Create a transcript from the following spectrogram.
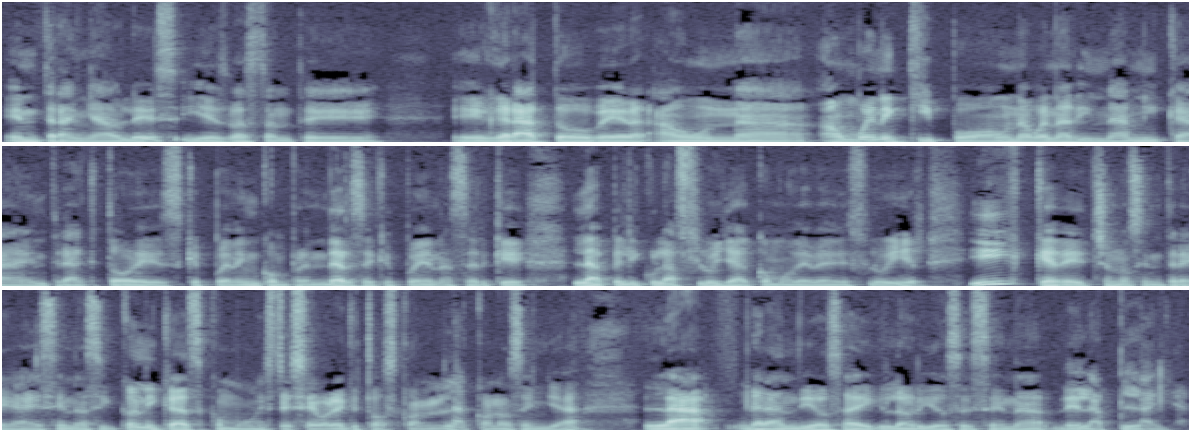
entrañables y es bastante eh, grato ver a, una, a un buen equipo, a una buena dinámica entre actores que pueden comprenderse, que pueden hacer que la película fluya como debe de fluir y que de hecho nos entrega escenas icónicas, como estoy seguro que todos con, la conocen ya, la grandiosa y gloriosa escena de la playa.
